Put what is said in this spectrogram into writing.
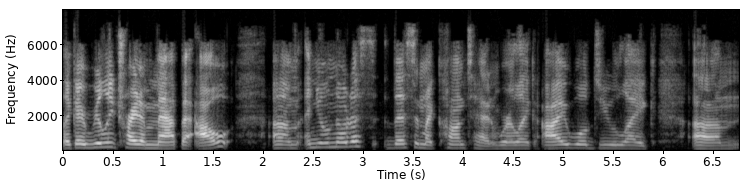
Like I really try to map it out. Um, and you'll notice this in my content where like I will do like um,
